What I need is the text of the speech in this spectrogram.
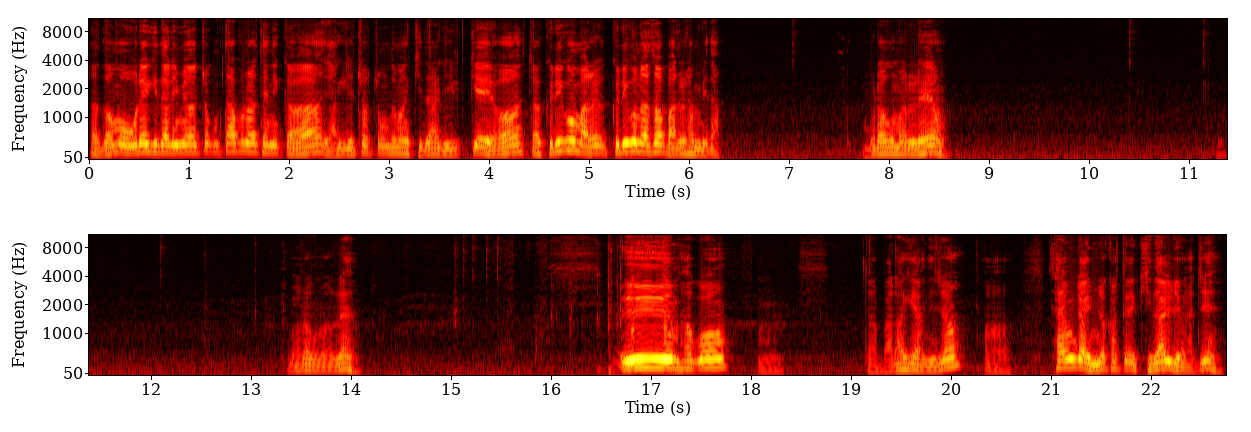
자 너무 오래 기다리면 조금 따분할 테니까 약 1초 정도만 기다릴게요 자 그리고 말을 그리고 나서 말을 합니다 뭐라고 말을 해요 뭐라고 말을 해? 음 하고 음. 자 말하기 아니죠 어. 사용자 입력할 때 기다려야지 어,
